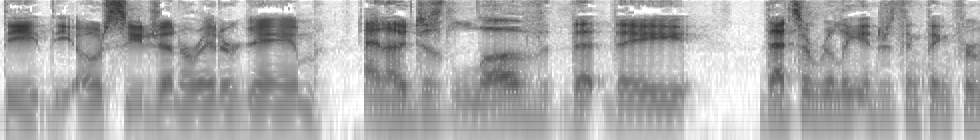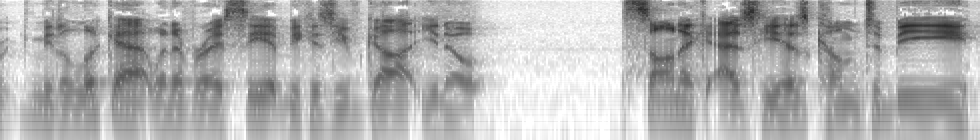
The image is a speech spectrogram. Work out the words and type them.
the the OC generator game, and I just love that they. That's a really interesting thing for me to look at whenever I see it because you've got you know Sonic as he has come to be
